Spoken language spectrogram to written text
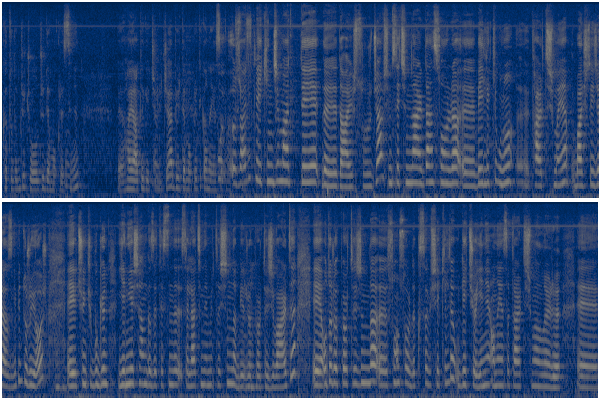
katılımcı çoğulcu demokrasinin e, hayata geçirileceği bir demokratik anayasa Bu tartışması. özellikle ikinci maddeye de dair soracağım. Şimdi seçimlerden sonra e, belli ki bunu e, tartışmaya başlayacağız gibi duruyor. E, çünkü bugün Yeni Yaşam gazetesinde Selahattin Demirtaş'ın da bir Hı hı. röportajı vardı. E, o da röportajında e, son soruda kısa bir şekilde geçiyor. Yeni anayasa tartışmaları e,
